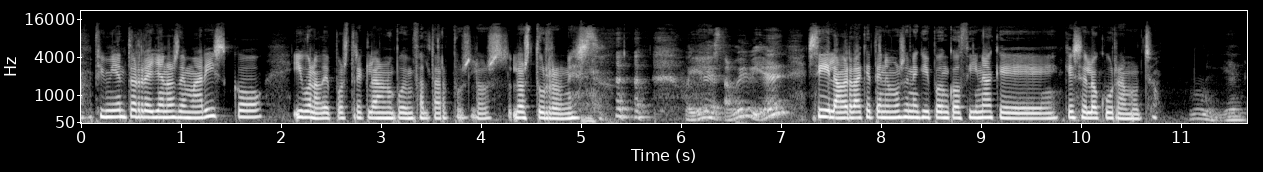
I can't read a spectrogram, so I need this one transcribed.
pimientos rellenos de marisco y bueno, de postre claro no pueden faltar pues los, los turrones. Oye, está muy bien. Sí, la verdad que tenemos un equipo en cocina que, que se lo ocurra mucho. Muy bien.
